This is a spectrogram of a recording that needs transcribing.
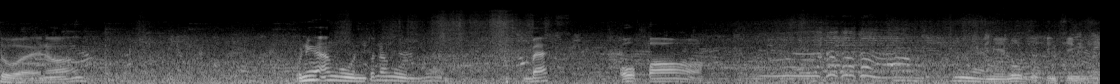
สวยเนาะวันนี้ไงองุ่นต้นองุ่นแบ็คโอปอนี่ไงมีลูกอยู่จริงๆด้วย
